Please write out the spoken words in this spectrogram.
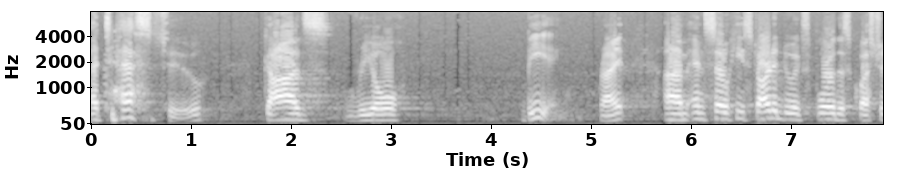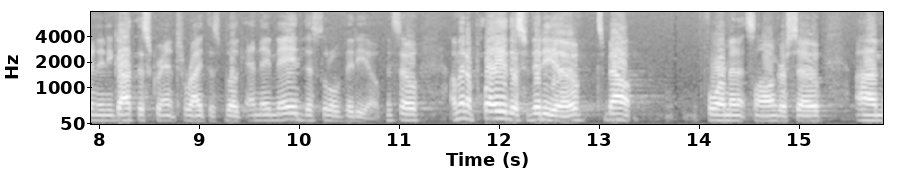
attest to God's real being, right? Um, and so he started to explore this question and he got this grant to write this book and they made this little video. And so I'm going to play this video. It's about four minutes long or so um,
